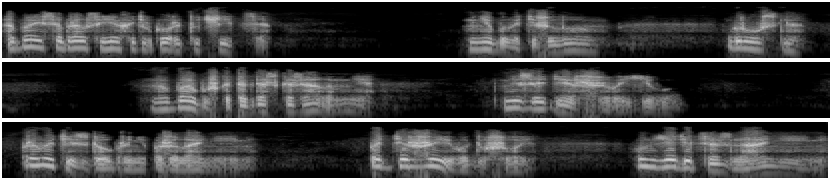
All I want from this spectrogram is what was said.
Абай собрался ехать в город учиться. Мне было тяжело, грустно. Но бабушка тогда сказала мне, не задерживай его. Проводи с добрыми пожеланиями. Поддержи его душой. Он едет за знаниями,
